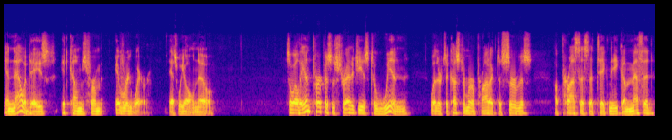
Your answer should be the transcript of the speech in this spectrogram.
And nowadays, it comes from everywhere as we all know. So while the end purpose of strategy is to win, whether it's a customer, a product, a service, a process, a technique, a method,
